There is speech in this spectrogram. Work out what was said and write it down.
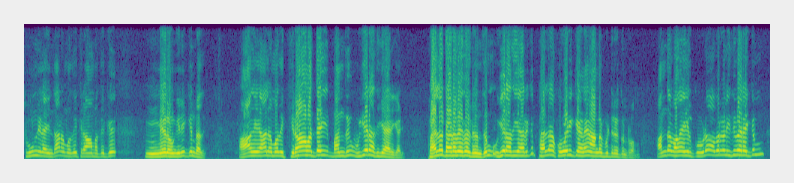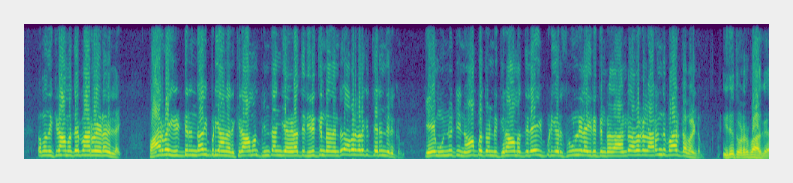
சூழ்நிலையும் தான் நமது கிராமத்துக்கு மேலோங்கி நிற்கின்றது. ஆகையால் நமது கிராமத்தை வந்து உயர் அதிகாரிகள் பல தடவைகள் இருந்தும் உயர் அதிகாரிக்கு பல கோரிக்கைகளை நாங்கள் விட்டிருக்கின்றோம். அந்த வகையில் கூட அவர்கள் இதுவரைக்கும் நமது கிராமத்தை பார்வையிடவில்லை. பார்வை இட்டிருந்தால் இப்படியான ஒரு கிராமம் பின்தங்கிய இடத்தில் இருக்கின்றது என்று அவர்களுக்கு தெரிந்திருக்கும். ஏ முன்னூற்றி நாற்பத்தொன்று கிராமத்திலே இப்படி ஒரு சூழ்நிலை இருக்கின்றதா என்று அவர்கள் அறிந்து பார்க்க வேண்டும். இது தொடர்பாக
